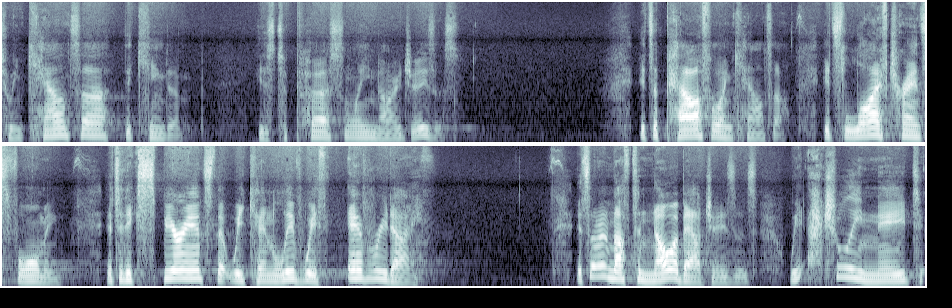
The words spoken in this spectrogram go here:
to encounter the kingdom is to personally know Jesus. It's a powerful encounter. It's life transforming. It's an experience that we can live with every day. It's not enough to know about Jesus. We actually need to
